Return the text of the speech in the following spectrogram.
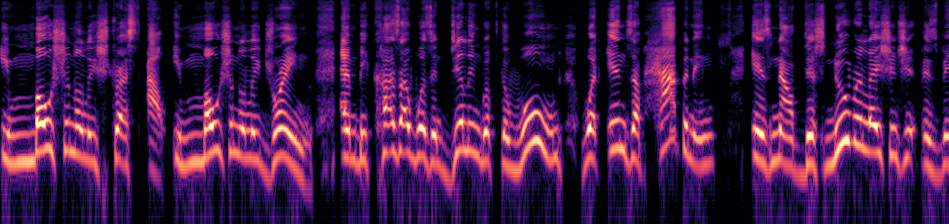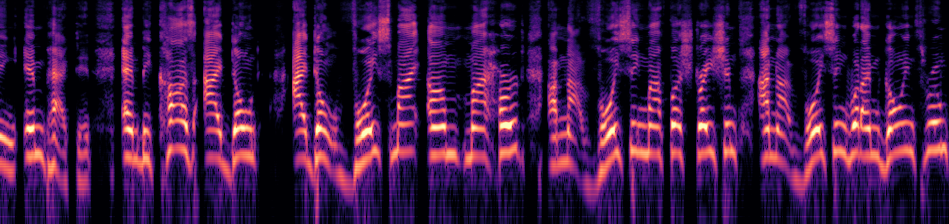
emotionally stressed out, emotionally drained. And because I wasn't dealing with the wound, what ends up happening is now this new relationship is being impacted. And because I don't I don't voice my um my hurt. I'm not voicing my frustration. I'm not voicing what I'm going through.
